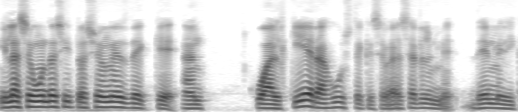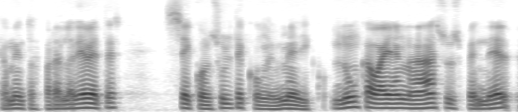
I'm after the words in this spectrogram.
Y la segunda situación es de que cualquier ajuste que se vaya a hacer de medicamentos para la diabetes, se consulte con el médico. Nunca vayan a suspender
